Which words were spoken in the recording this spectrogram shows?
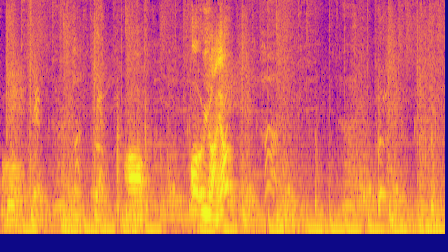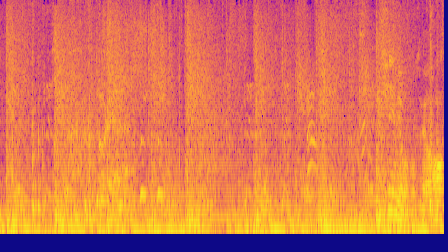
어. 어. 어 이거 아니야? 시인님 어서오세요.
